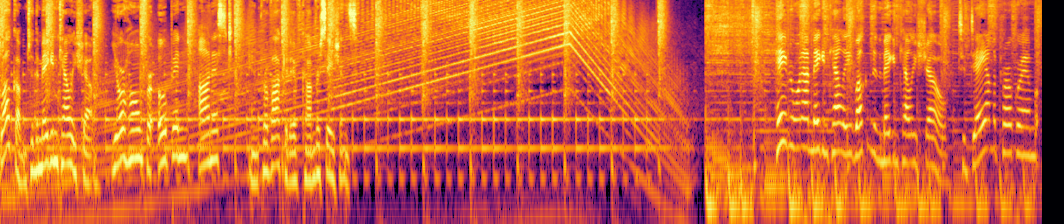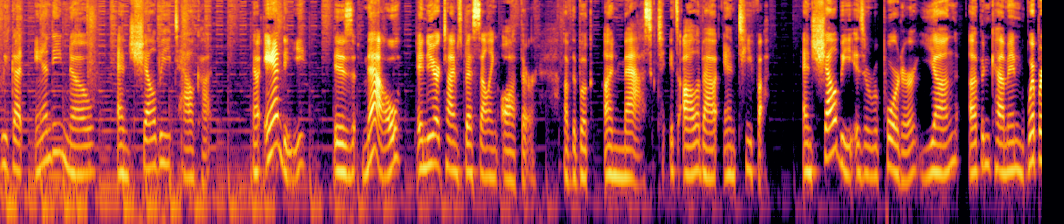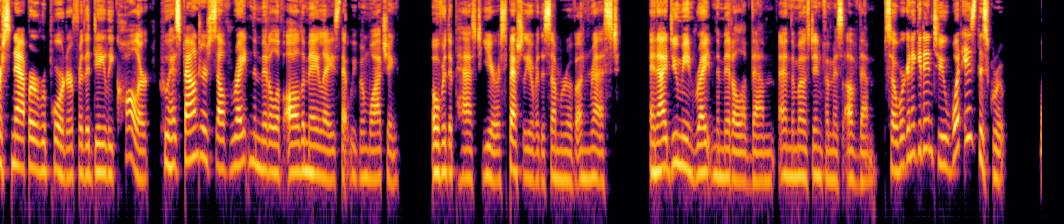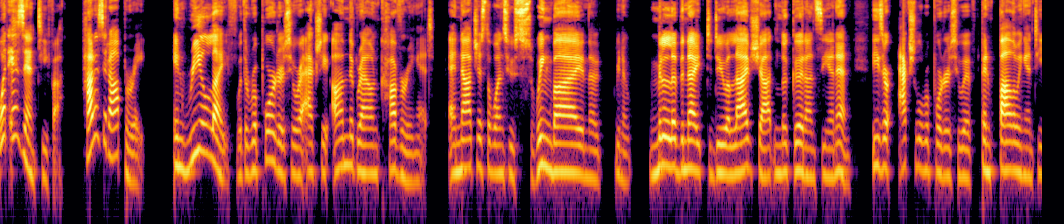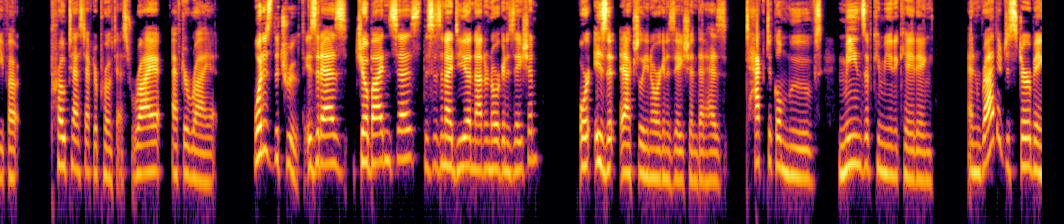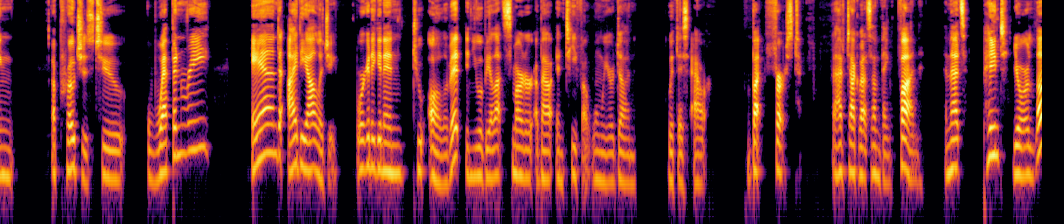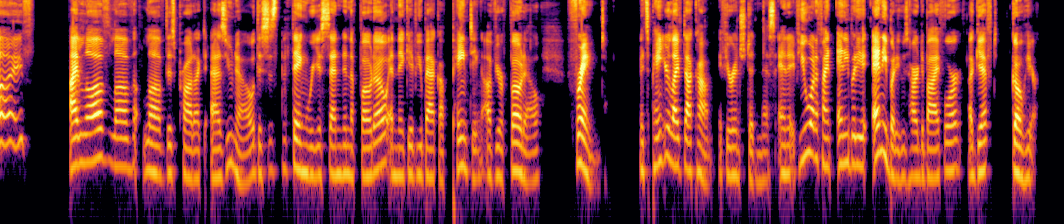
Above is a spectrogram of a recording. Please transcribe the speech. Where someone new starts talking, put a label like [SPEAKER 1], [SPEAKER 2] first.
[SPEAKER 1] Welcome to The Megyn Kelly Show, your home for open, honest, and provocative conversations. Hey everyone, I'm Megyn Kelly. Welcome to The Megyn Kelly Show. Today on the program, we've got Andy Ngo and Shelby Talcott. Now, Andy is now a New York Times bestselling author of the book Unmasked. It's all about Antifa. And Shelby is a reporter, young, up and coming, whippersnapper reporter for the Daily Caller, who has found herself right in the middle of all the melees that we've been watching over the past year, especially over the summer of unrest. And I do mean right in the middle of them and the most infamous of them. So we're going to get into what is this group? What is Antifa? How does it operate in real life with the reporters who are actually on the ground covering it and not just the ones who swing by in the, you know, middle of the night to do a live shot and look good on CNN. These are actual reporters who have been following Antifa protest after protest, riot after riot. What is the truth? Is it as Joe Biden says, this is an idea, not an organization? Or is it actually an organization that has tactical moves, means of communicating, and rather disturbing approaches to weaponry and ideology? We're going to get into all of it, and you will be a lot smarter about Antifa when we are done with this hour. But first, I have to talk about something fun, and that's Paint Your Life. I love, love, love this product. As you know, this is the thing where you send in the photo and they give you back a painting of your photo framed. It's paintyourlife.com if you're interested in this. And if you want to find anybody anybody who's hard to buy for a gift, go here.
